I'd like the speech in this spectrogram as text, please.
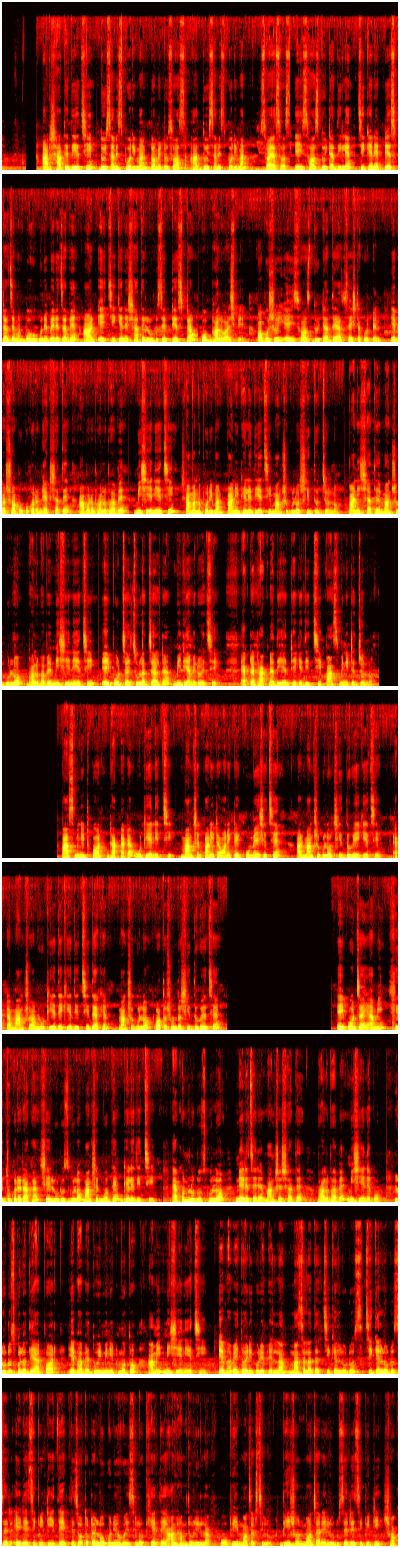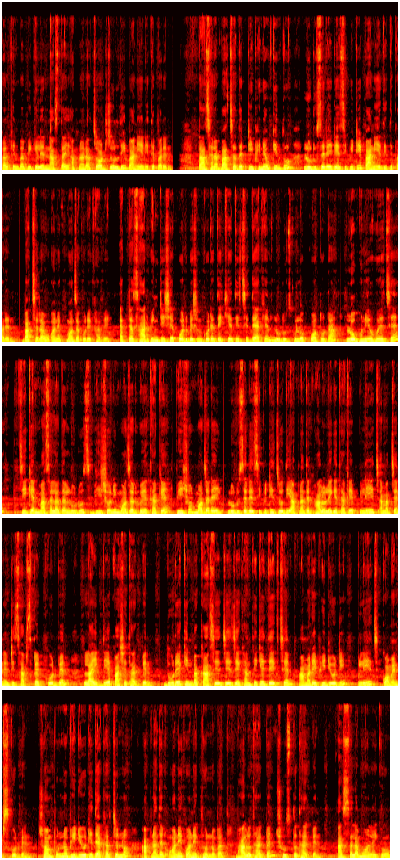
আর সাথে দিয়েছি দুই চামচ পরিমাণ টমেটো সস আর দুই চামচ পরিমাণ সয়া সস। এই সস দুইটা দিলে চিকেনের টেস্টটা যেমন বহুগুণে বেড়ে যাবে আর এই চিকেনের সাথে লুডুসের টেস্টটাও খুব ভালো আসবে। অবশ্যই এই সস দুইটা দেওয়ার চেষ্টা করবেন। এবার সব উপকরণ একসাথে আবারও ভালোভাবে মিশিয়ে নিয়েছি। সামান্য পরিমাণ পানি ঢেলে দিয়েছি মাংসগুলো সিদ্ধর জন্য। পানির সাথে মাংসগুলো ভালোভাবে মিশিয়ে নিয়েছি। এই পর্যায়ে চুলার জালটা মিডিয়ামে রয়েছে। একটা ঢাকনা দিয়ে ঢেকে দিচ্ছি পাঁচ মিনিটের জন্য। পাঁচ মিনিট পর ঢাকনাটা উঠিয়ে নিচ্ছি। মাংসের পানিটা অনেকটাই কমে এসেছে আর মাংসগুলো সিদ্ধ হয়ে গিয়েছে। একটা মাংস আমি উঠিয়ে দেখিয়ে দিচ্ছি, দেখেন মাংসগুলো কত সুন্দর সিদ্ধ হয়েছে। এই পর্যায়ে আমি সিদ্ধ করে রাখা সেই লুডুসগুলো মাংসের মধ্যে ঢেলে দিচ্ছি। এখন লুডুসগুলো নেড়ে চেড়ে মাংসের সাথে ভালোভাবে মিশিয়ে নেব। লুডুসগুলো দেওয়ার পর এভাবে দুই মিনিট মতো আমি মিশিয়ে নিয়েছি। এভাবেই তৈরি করে ফেললাম মাসালাদার চিকেন লুডুস। চিকেন লুডুসের এই রেসিপিটি দেখতে যতটা লোভনীয় হয়েছিল খেতে, আলহামদুলিল্লাহ খুবই মজার ছিল। ভীষণ মজার এই লুডুসের রেসিপিটি সকাল কিংবা বিকেলের নাস্তায় আপনারা চট জলদি বানিয়ে নিতে পারেন। তাছাড়া বাচ্চাদের টিফিনেও কিন্তু লুডুসের এই রেসিপিটি বানিয়ে দিতে পারেন। বাচ্চারাও অনেক মজা করে খাবে। একটা সার্ভিং ডিশে পরিবেশন করে দেখিয়ে দিচ্ছি, দেখেন লুডুসগুলো কতটা লোভনীয় হয়েছে। চিকেন মাসালাদার লুডুস ভীষণই মজার হয়ে থাকে। ভীষণ মজার এই লুডুসের রেসিপিটি। যদি আপনাদের ভালো লেগে থাকে, প্লিজ আমার চ্যানেলটি সাবস্ক্রাইব করবেন, লাইক দিয়ে পাশে থাকবেন। দূরে কিংবা কাছে যে যেখান থেকে দেখছেন আমার এই ভিডিওটি, প্লিজ কমেন্টস করবেন। সম্পূর্ণ ভিডিওটি দেখার জন্য আপনাদের অনেক অনেক ধন্যবাদ। ভালো থাকবেন সুস্থ থাকবেন। আসসালামু আলাইকুম।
